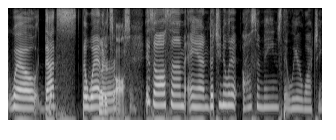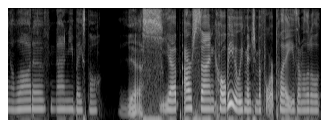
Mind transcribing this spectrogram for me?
Well, that's the weather. But it's awesome. It's awesome. And, but you know what? It also means that we are watching a lot of 9U baseball. Yes. Yep. Our son Colby, who we've mentioned before, plays on a little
